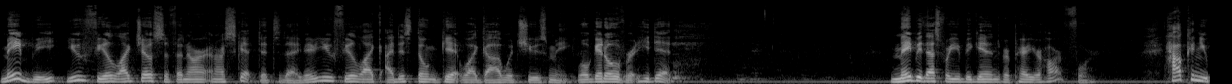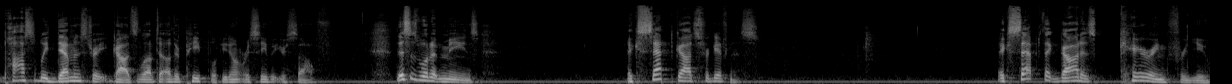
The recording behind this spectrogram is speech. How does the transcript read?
Maybe you feel like Joseph in our, in our skit did today. Maybe you feel like, I just don't get why God would choose me. Well, get over it. He did. Maybe that's where you begin to prepare your heart for. How can you possibly demonstrate God's love to other people if you don't receive it yourself? This is what it means accept God's forgiveness, accept that God is caring for you,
